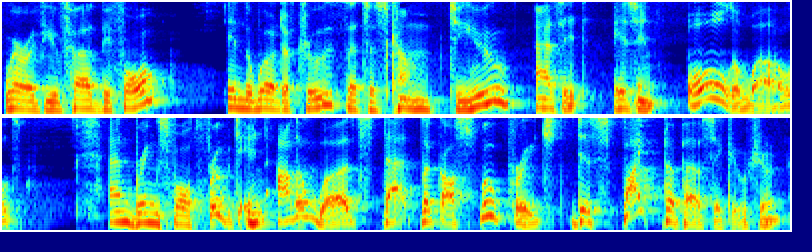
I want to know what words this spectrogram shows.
whereof you've heard before, in the word of truth that has come to you, as it is in all the world, and brings forth fruit. In other words, that the gospel preached despite the persecution.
